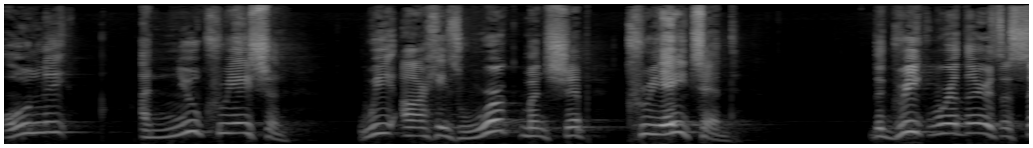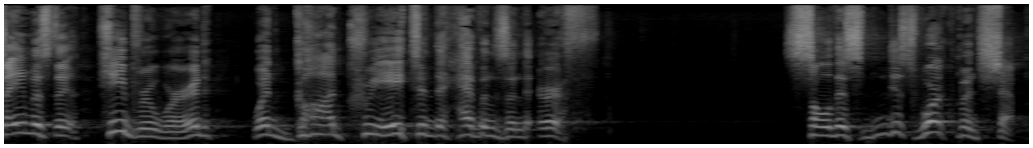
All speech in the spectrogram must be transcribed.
Only a new creation. We are his workmanship created. The Greek word there is the same as the Hebrew word when God created the heavens and the earth. So, this, this workmanship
